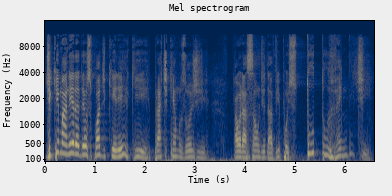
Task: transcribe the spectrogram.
De que maneira Deus pode querer que pratiquemos hoje a oração de Davi? Pois tudo vem de ti,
